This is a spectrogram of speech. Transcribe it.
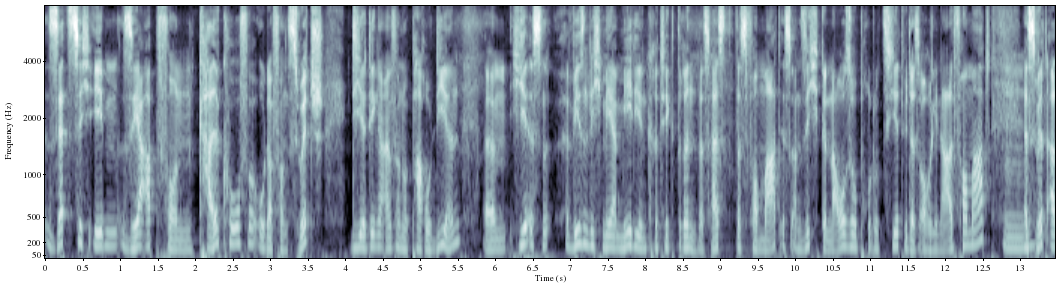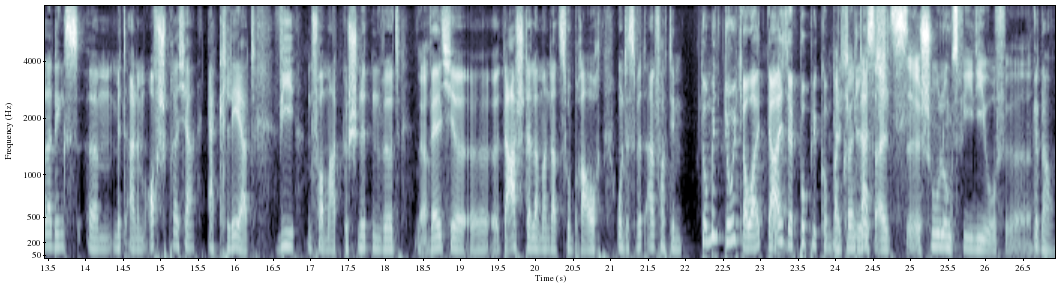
setzt sich eben sehr ab von Kalkofe oder von Switch, die ja Dinge einfach nur parodieren. Ähm, hier ist wesentlich mehr Medienkritik drin. Das heißt, das Format ist an sich genauso produziert wie das Originalformat. Es wird allerdings ähm, mit einem Offsprecher erklärt, wie ein Format geschnitten wird, Ja. welche äh, Darsteller man dazu braucht. Und es wird einfach dem dummen Zuschauer, da ist das Publikum Man gleich könnte es glatt. als äh, Schulungsvideo für Genau,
